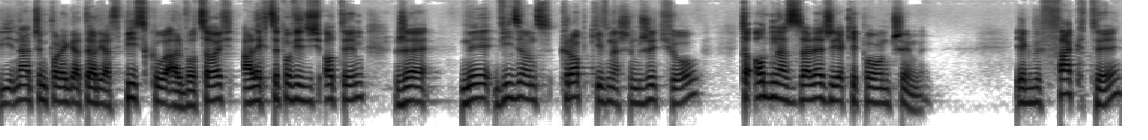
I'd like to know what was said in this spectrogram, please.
yy, na czym polega teoria spisku albo coś, ale chcę powiedzieć o tym, że my widząc kropki w naszym życiu, to od nas zależy, jakie połączymy. Jakby fakty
